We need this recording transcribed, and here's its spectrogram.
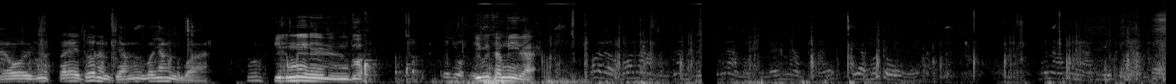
เราก็ได้ตัวน้ำเสียงบ่ยังหรือบ่พี่ก็ไม่เห็นตัวพี่ไม่ทำนี่แหละเพราะเราเพราะน้ำมันน้ำน้ำมันเล่นน้ำทั้งเรียกมาตรงเลยมันน้ำมันหนาที่น้ำบ่อย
